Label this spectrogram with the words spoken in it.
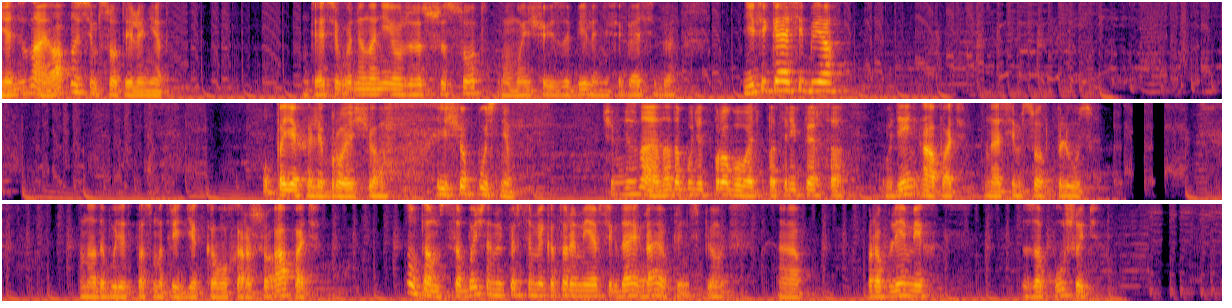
Я не знаю, апну 700 или нет. Вот я сегодня на ней уже 600. О, мы еще и забили, нифига себе. Нифига себе! Ну, поехали, бро, еще. Еще пуснем. Чем не знаю, надо будет пробовать по 3 перса в день апать на 700 плюс. Надо будет посмотреть, где кого хорошо апать. Ну, там с обычными персами, которыми я всегда играю, в принципе, а, проблем их запушить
